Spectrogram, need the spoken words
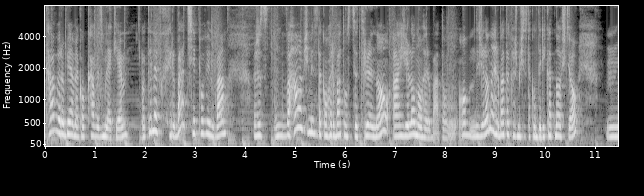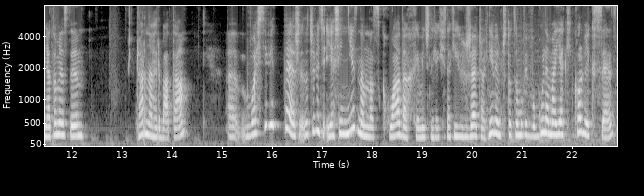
kawę robiłam jako kawę z mlekiem, o tyle w herbacie powiem Wam, że wahałam się między taką herbatą z cytryną, a zieloną herbatą. O, zielona herbata kojarzy mi się z taką delikatnością, Mm, natomiast y, czarna herbata właściwie też, znaczy wiecie, ja się nie znam na składach chemicznych, jakichś takich rzeczach. Nie wiem, czy to, co mówię, w ogóle ma jakikolwiek sens,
